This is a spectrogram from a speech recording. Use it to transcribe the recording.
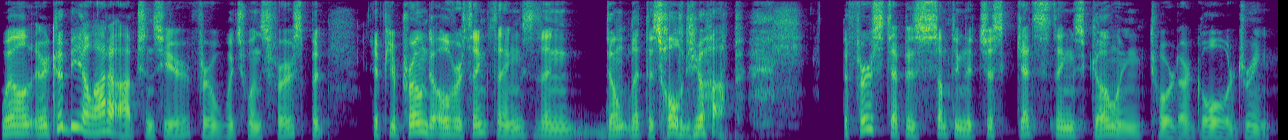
Well, there could be a lot of options here for which one's first, but if you're prone to overthink things, then don't let this hold you up. The first step is something that just gets things going toward our goal or dream.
